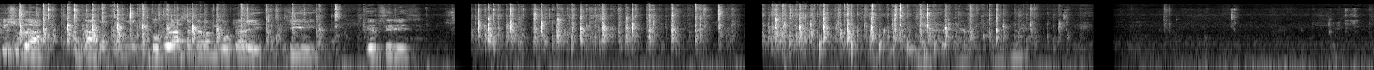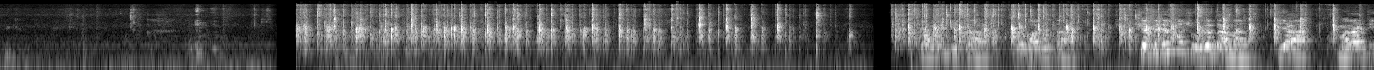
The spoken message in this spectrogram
की सुद्धा आता बघूया सकाराम घोटाळे ही वेब सिरीज शोधताना या मराठी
